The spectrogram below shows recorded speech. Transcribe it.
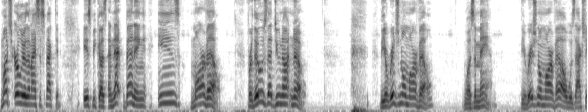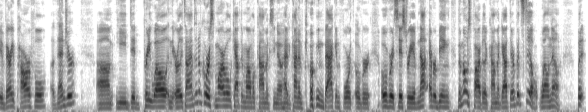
much earlier than I suspected, is because Annette Bening is Mar-Vell. For those that do not know, the original Mar-Vell was a man. The original Mar-Vell was actually a very powerful Avenger. Um, he did pretty well in the early times, and of course, Marvel, Captain Marvel comics, you know, had kind of going back and forth over over its history of not ever being the most popular comic out there, but still well known. But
